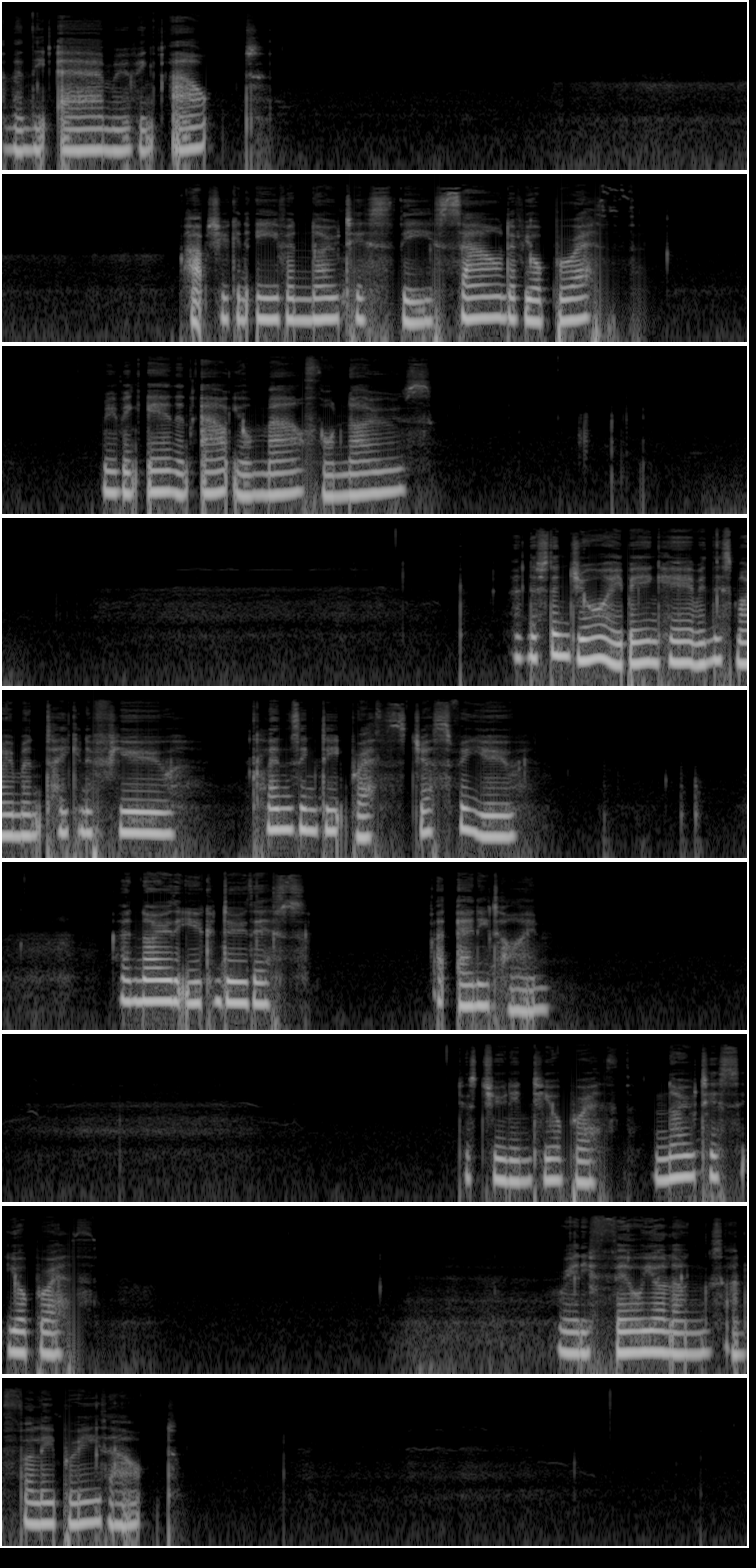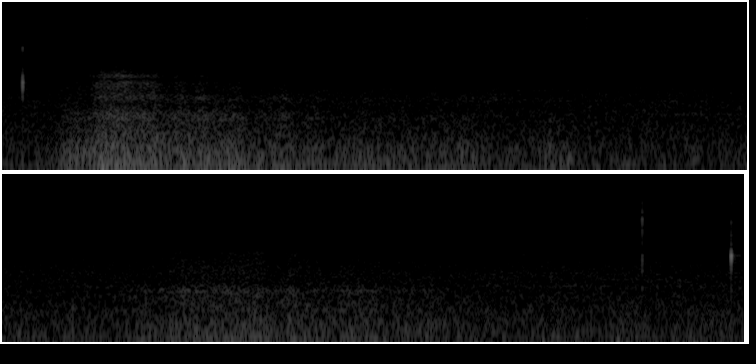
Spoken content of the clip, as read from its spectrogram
and then the air moving out Perhaps you can even notice the sound of your breath moving in and out your mouth or nose. And just enjoy being here in this moment, taking a few cleansing deep breaths just for you. and know that you can do this at any time. Just tune into your breath. Notice your breath. Really fill your lungs and fully breathe out.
